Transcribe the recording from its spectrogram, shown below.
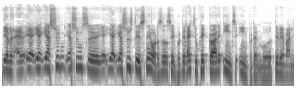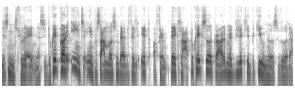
Jeg, ved, jeg, jeg, jeg, jeg, synes, jeg, synes, øh, jeg, jeg, jeg synes, det er snævert at sidde og se på. Det er rigtigt, du kan ikke gøre det en til en på den måde. Det vil jeg bare lige sådan slutte af med at sige. Du kan ikke gøre det en til en på samme måde som Battlefield 1 og 5. Det er klart. Du kan ikke sidde og gøre det med virkelige begivenheder osv. der.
